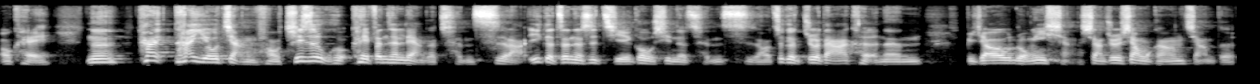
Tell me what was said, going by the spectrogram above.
？OK，那他他有讲哈，其实我可以分成两个层次啦，一个真的是结构性的层次啊，这个就大家可能比较容易想象，就是像我刚刚讲的，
